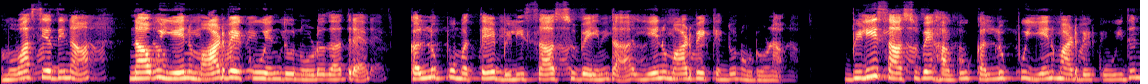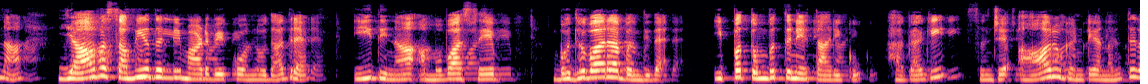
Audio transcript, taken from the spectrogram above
ಅಮಾವಾಸ್ಯ ದಿನ ನಾವು ಏನು ಮಾಡಬೇಕು ಎಂದು ನೋಡೋದಾದ್ರೆ ಕಲ್ಲುಪ್ಪು ಮತ್ತೆ ಬಿಳಿ ಸಾಸುವೆಯಿಂದ ಏನು ಮಾಡಬೇಕೆಂದು ನೋಡೋಣ. ಬಿಳಿ ಸಾಸುವೆ ಹಾಗೂ ಕಲ್ಲುಪ್ಪು ಏನು ಮಾಡಬೇಕು, ಇದನ್ನ ಯಾವ ಸಮಯದಲ್ಲಿ ಮಾಡಬೇಕು ಅನ್ನೋದಾದ್ರೆ ಈ ದಿನ ಅಮಾವಾಸ್ಯೆ ಬುಧವಾರ ಬಂದಿದೆ, ಇಪ್ಪತ್ತೊಂಬತ್ತನೇ ತಾರೀಕು. ಹಾಗಾಗಿ ಸಂಜೆ ಆರು ಗಂಟೆಯ ನಂತರ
